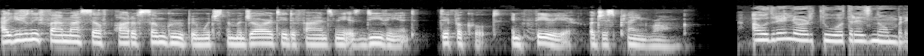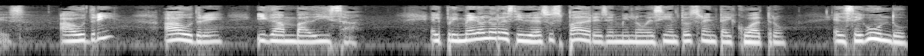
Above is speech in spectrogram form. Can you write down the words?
I usually find myself part of some group in which the majority defines me as deviant, difficult, inferior, or just plain wrong. Audre Lorde tuvo tres nombres: Audrey, Audre y Gambadiza. El primero lo recibió de sus padres en 1934. El segundo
